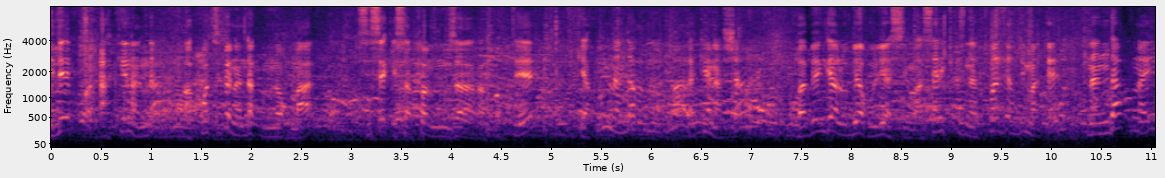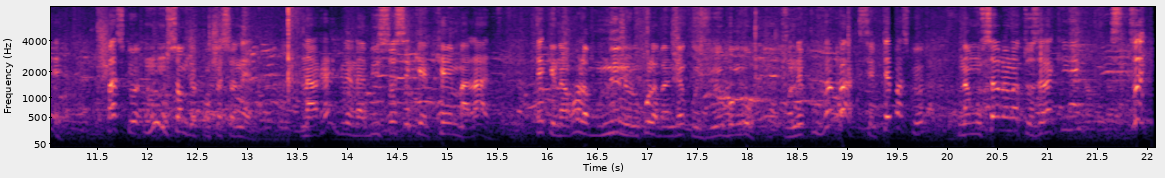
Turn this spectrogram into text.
il est ake na ndako akoti mpe na ndako normal c'est ce que sa femme nous a rapporté ke akomi na ndako normal ake na chambre babenge alobi akolia nsima asali crise na 3 heures du matin na ndako na ye parce que nous nous sommes des professionnels na règle na biso c'est quelqu'un malade et que na rôle ya monene lokola bandaki kojoue bongo on ne pouvait pas accepter parce que na mosala na tozalaki strict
